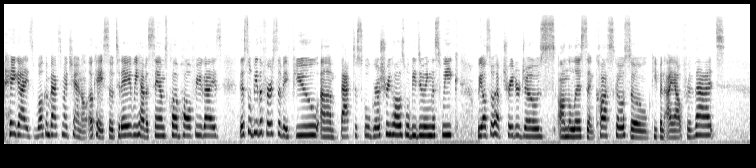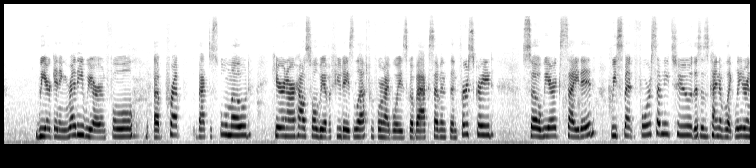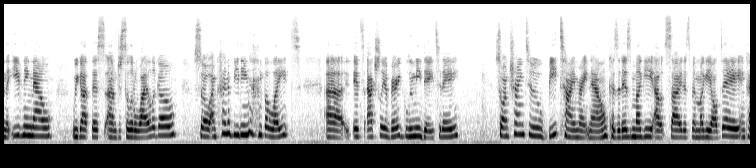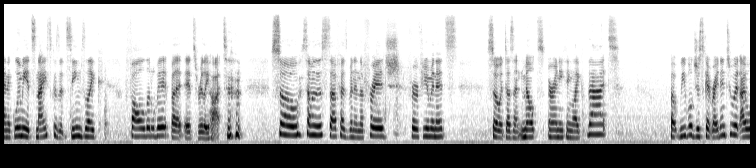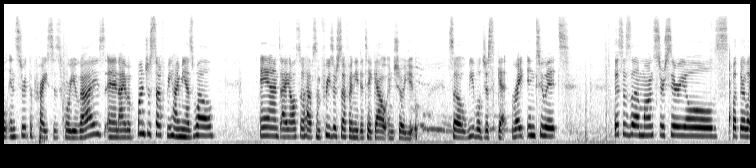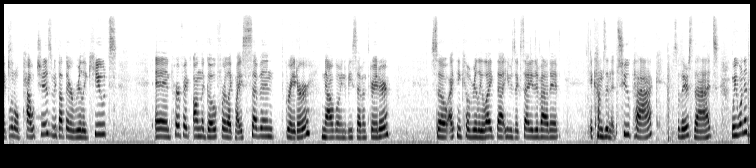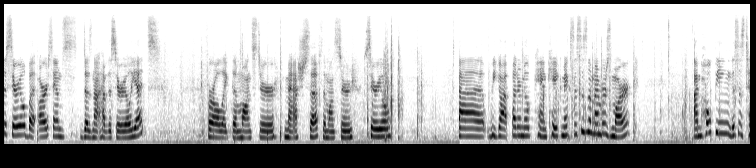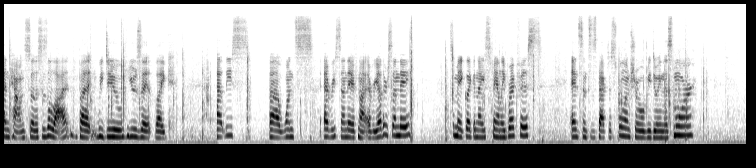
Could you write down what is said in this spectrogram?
Hey guys, welcome back to my channel. Okay, so today we have a Sam's Club haul for you guys. This will be the first of a few um, back to school grocery hauls we'll be doing this week. We also have Trader Joe's on the list and Costco, so keep an eye out for that. We are getting ready. We are in full uh, prep back to school mode. Here in our household, we have a few days left before my boys go back 7th and 1st grade. So we are excited. We spent 472. This is kind of like later in the evening now. We got this um, just a little while ago. So I'm kind of beating the light. Uh, it's actually a very gloomy day today. So I'm trying to beat time right now because it is muggy outside. It's been muggy all day and kind of gloomy. It's nice because it seems like fall a little bit, but it's really hot. so some of this stuff has been in the fridge for a few minutes so it doesn't melt or anything like that. But we will just get right into it. I will insert the prices for you guys and I have a bunch of stuff behind me as well. And I also have some freezer stuff I need to take out and show you. So we will just get right into it. This is the Monster cereals, but they're like little pouches. We thought they were really cute and perfect on the go for like my seventh grader, now going to be seventh grader. So I think he'll really like that. He was excited about it. It comes in a two pack. So there's that. We wanted the cereal, but our Sam's does not have the cereal yet. For all like the monster mash stuff, the monster cereal. Uh, we got buttermilk pancake mix. This is the member's mark. I'm hoping, this is 10 pounds, so this is a lot, but we do use it like at least uh, once every Sunday, if not every other Sunday to make like a nice family breakfast. And since it's back to school, I'm sure we'll be doing this more.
